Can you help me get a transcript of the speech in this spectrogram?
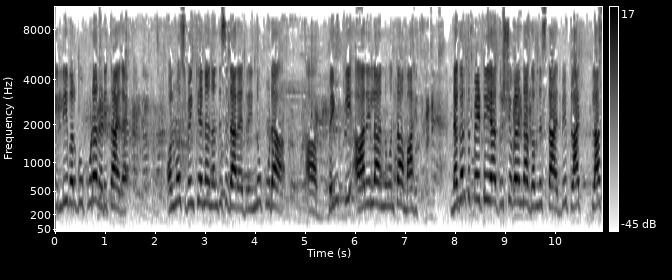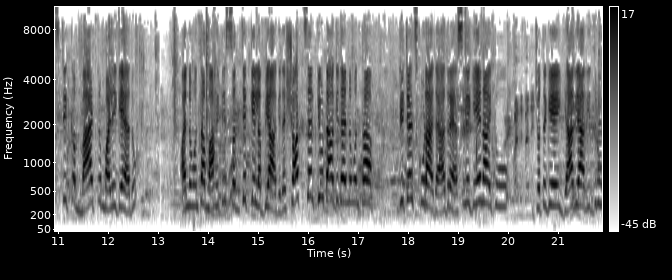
ಇಲ್ಲಿವರೆಗೂ ಕೂಡ ನಡೀತಾ ಇದೆ. ಆಲ್ಮೋಸ್ಟ್ ಬೆಂಕಿಯನ್ನ ನಂದಿಸಿದ್ದಾರೆ. ಆದ್ರೆ ಇನ್ನೂ ಕೂಡ ಬೆಂಕಿ ಆರಿಲ್ಲ ಅನ್ನುವಂತಹ ಮಾಹಿತಿ. ನಗರದ ಪೇಟೆಯ ದೃಶ್ಯಗಳನ್ನ ಗಮನಿಸ್ತಾ ಇದ್ವಿ. ಪ್ಲಾ- ಪ್ಲಾಸ್ಟಿಕ್ ಮ್ಯಾಟ್ ಮಳಿಗೆ ಅದು. ಅನ್ನುವಂತ ಮಾಹಿತಿ ಸದ್ಯಕ್ಕೆ ಲಭ್ಯ ಆಗಿದೆ. ಶಾರ್ಟ್ ಸರ್ಕ್ಯೂಟ್ ಆಗಿದೆ ಅನ್ನುವಂತ ಡೀಟೇಲ್ಸ್ ಕೂಡ ಇದೆ. ಆದ್ರೆ ಅಸಲಿಗೆ ಏನಾಯ್ತು? ಜೊತೆಗೆ ಯಾರ್ಯಾರಿದ್ರು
